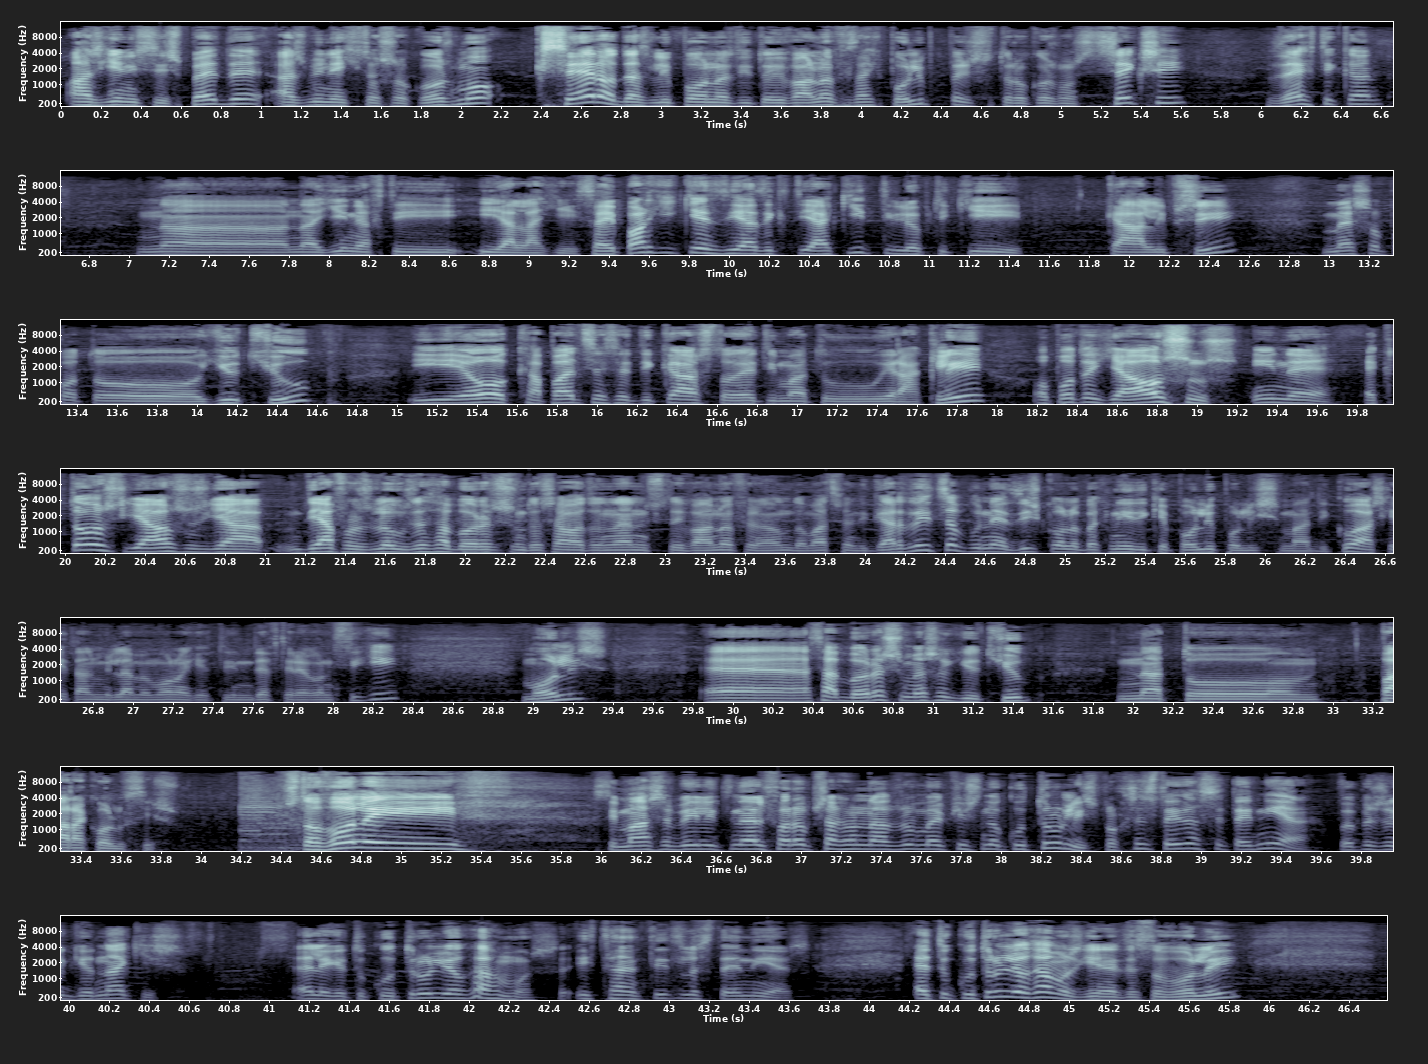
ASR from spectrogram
ας γίνει στις 5, ας μην έχει τόσο κόσμο. Ξέροντας λοιπόν ότι το Ιβανόφιο θα έχει πολύ περισσότερο κόσμο στις 6, δέχτηκαν να, να γίνει αυτή η αλλαγή. Θα υπάρχει και διαδικτυακή τηλεοπτική κάλυψη μέσω από το YouTube η ΕΟΚ απάντησε θετικά στο αίτημα του Ηρακλή. Οπότε για όσους είναι εκτός, για όσους για διάφορους λόγους δεν θα μπορέσουν το Σάββατο να είναι στο Ιβανόφιλο να δουν το μάτσο με την Καρδίτσα, που είναι δύσκολο παιχνίδι και πολύ πολύ σημαντικό, άσχετα αν μιλάμε μόνο για την δεύτερη αγωνιστική, μόλις, ε, θα μπορέσουν μέσω YouTube να το παρακολουθήσουν. Στο βόλεϊ, θυμάσαι Μπίλη την άλλη φορά που ψάχνουμε να βρούμε ποιος είναι ο Κουτρούλης. Προχθές το είδα σε ταινία που έπαιζε ο Γκιονάκης. Έλεγε του Κουτρούλη ο γάμος. Ήταν τίτλος ταινίας. Ε, του κουτρούλι ο γάμος γίνεται στο βόλεϊ.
